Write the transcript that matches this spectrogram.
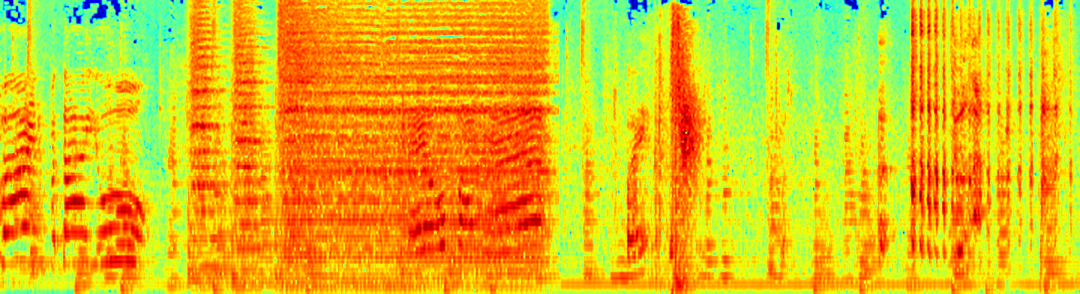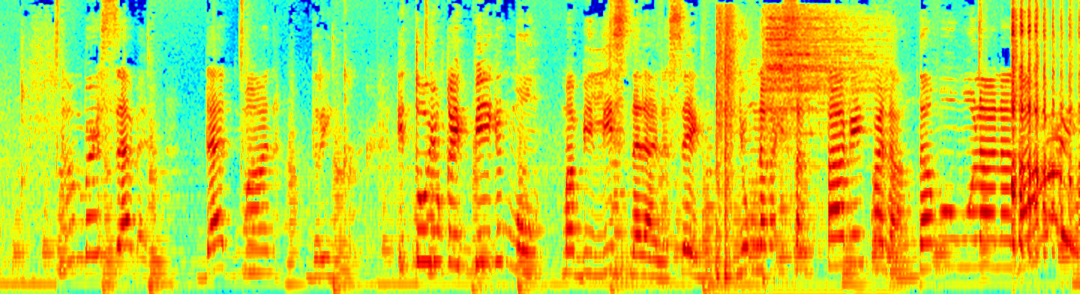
pa, hindi pa tayo. Kaya ko pa nga. Bye. Number 7, Dead Man Drinker. Ito yung kaibigan mong mabilis nalalasing. Yung nakaisang tagay pa lang, namumula na dahil.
